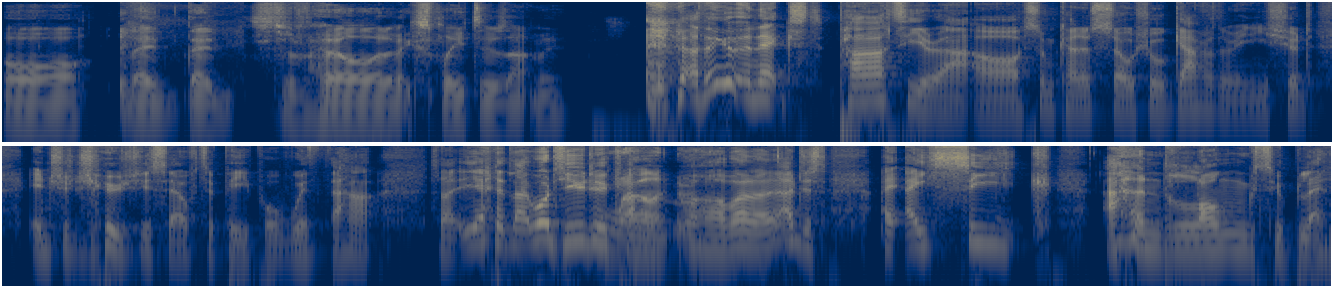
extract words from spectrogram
or they'd they'd sort of hurl a lot of expletives at me. I think at the next party you're at or some kind of social gathering, you should introduce yourself to people with that. It's like, yeah, like what do you do, Well, Callum? oh, well, I, I just I, I seek and long to blend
